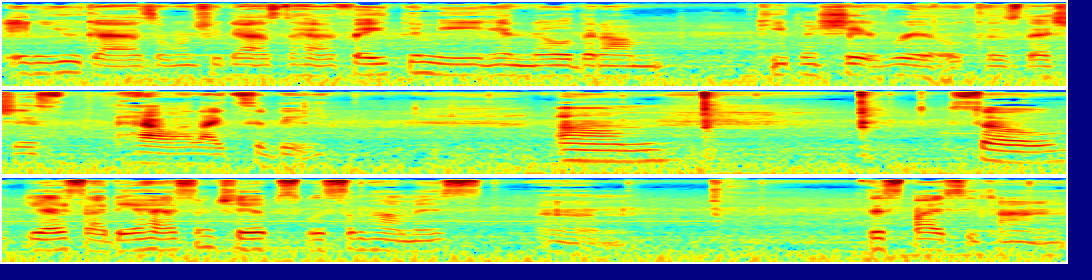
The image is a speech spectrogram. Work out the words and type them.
in you guys, I want you guys to have faith in me and know that I'm keeping shit real because that's just how I like to be. Um, so, yes, I did have some chips with some hummus. Um, the spicy kind.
